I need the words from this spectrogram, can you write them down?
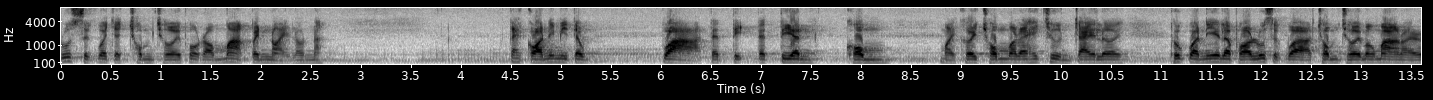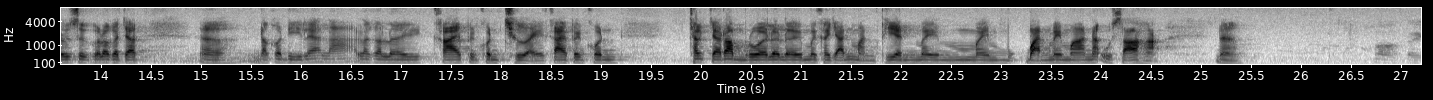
รู้สึกว่าจะชมเชย พวกเรามากไปหน่อยแล้วนะ แต่ก่อนนี่มีแต่ว่าแต่ติแต่เตียนคมไม่เคยชมอะไรให้ชื่นใจเลย ทุกวันนี้แล้วพอรู้สึกว่าชมเชยมากๆหน่อยรู้สึกเราก็จะเออเราก็ดีแล้วละแล้วก็เลยกลายเป็นคนเฉื่อยกลายเป็นคนชักจะร่ำรวยแล้วเลย ไม่ขยันหมั่นเพียรไม่ไม่บุกบันไม่มานะอุตสาหะ นะพ่อเคย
